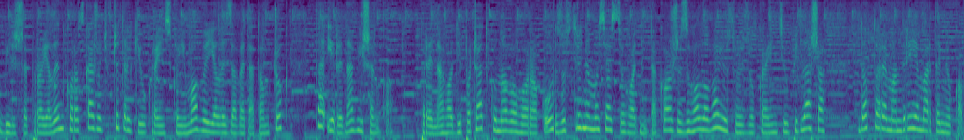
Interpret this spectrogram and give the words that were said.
Більше про ялинку розкажуть вчительки української мови Єлизавета Томчук та Ірина Вішенко. При нагоді початку нового року зустрінемося сьогодні також з головою Союзу українців Підлаша доктором Андрієм Артемюком.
